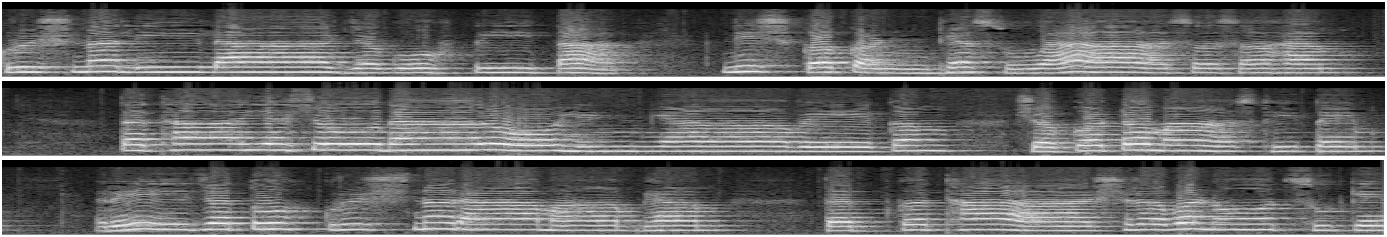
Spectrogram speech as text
कृष्णलीला जगुः प्रीता निष्ककण्ठ्यसुवाससः तथा यशोदारोहिण्यावेकम् शकटमास्थिते रेजतुः कृष्णरामाभ्याम् तत्कथाश्रवणोत्सुके।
